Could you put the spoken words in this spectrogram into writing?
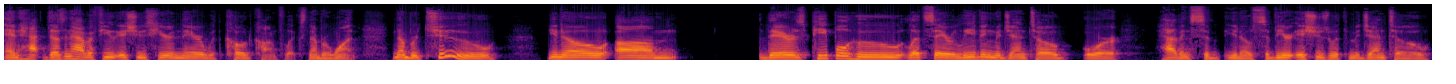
and ha- doesn't have a few issues here and there with code conflicts. Number one. Number two, you know, um, there's people who, let's say, are leaving Magento or having, you know, severe issues with Magento,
